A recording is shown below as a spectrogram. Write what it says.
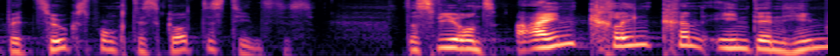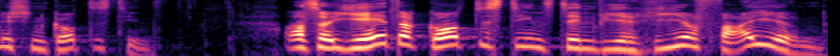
Bezugspunkt des Gottesdienstes, dass wir uns einklinken in den himmlischen Gottesdienst. Also jeder Gottesdienst, den wir hier feiern,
